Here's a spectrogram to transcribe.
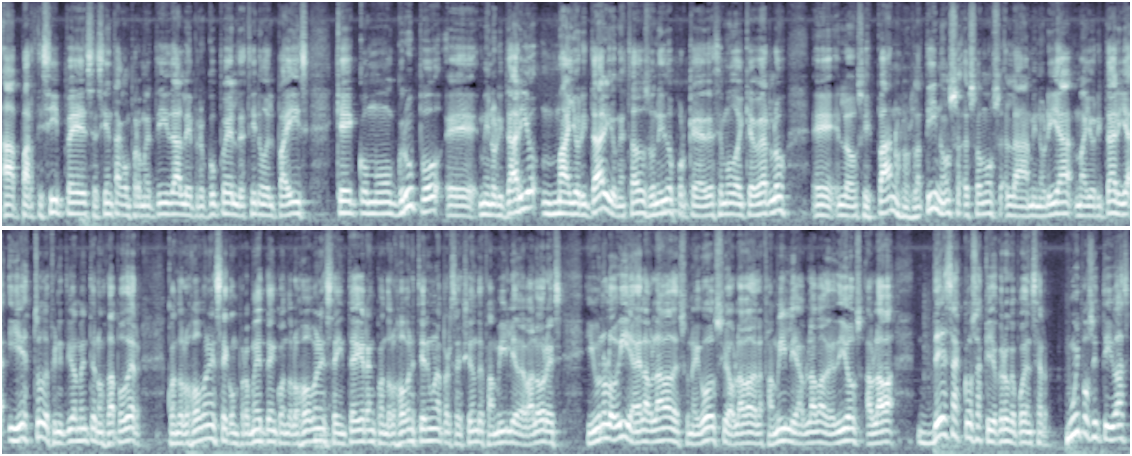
ah, participe, se sienta comprometida, le preocupe el destino del país, que como grupo eh, minoritario, mayoritario en Estados Unidos, porque de ese modo hay que verlo, eh, los hispanos, los latinos, somos la minoría mayoritaria y esto definitivamente nos da poder. Cuando los jóvenes se comprometen, cuando los jóvenes se integran, cuando los jóvenes tienen una percepción de familia, de valores, y uno lo oía, él hablaba de su negocio, hablaba de la familia, hablaba de Dios, hablaba de esas cosas que yo creo que pueden ser muy positivas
